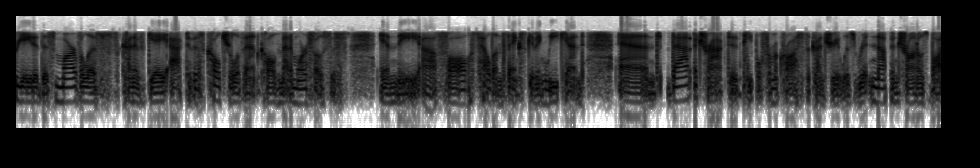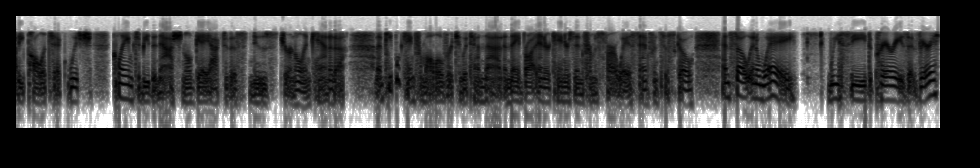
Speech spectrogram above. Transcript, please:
created this marvelous kind of gay activist cultural event called Metamorphosis in the uh, fall, held on Thanksgiving weekend. And that attracted people from across the country. It was written up in Toronto's Body Politic, which claimed to be the national gay activist news journal in Canada. And people came from all over to attend that, and they brought entertainers in from as far away as San Francisco. And so, in a way, we see the prairies at various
